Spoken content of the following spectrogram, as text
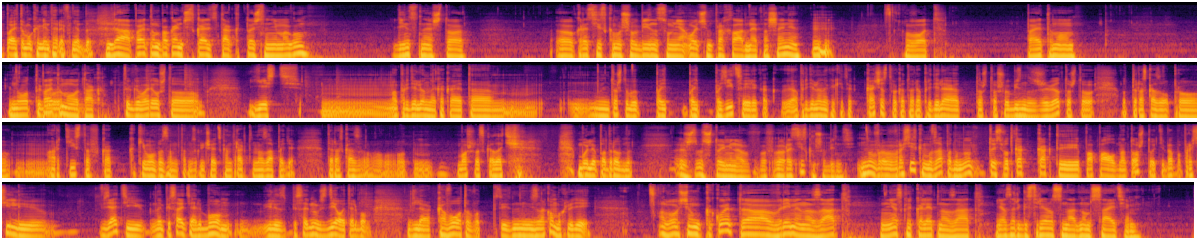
Поэтому комментариев нет, да? Да, поэтому пока ничего сказать так точно не могу. Единственное, что э, к российскому шоу-бизнесу у меня очень прохладное отношение. Вот. Поэтому, Ну вот ты, поэтому вот так. гов- ты говорил, что есть определенная какая-то, не то чтобы по- по- позиция или как определенные какие-то качества, которые определяют то, что шоу-бизнес живет, то, что вот ты рассказывал про артистов, как, каким образом там заключаются контракты на Западе. Ты рассказывал, вот можешь рассказать более подробно? Что именно в, в российском шоу-бизнесе? Ну, в, в российском и в западном, ну, то есть вот как, как ты попал на то, что тебя попросили взять и написать альбом или записать, ну, сделать альбом для кого-то, вот, незнакомых людей. В общем, какое-то время назад, несколько лет назад, я зарегистрировался на одном сайте.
